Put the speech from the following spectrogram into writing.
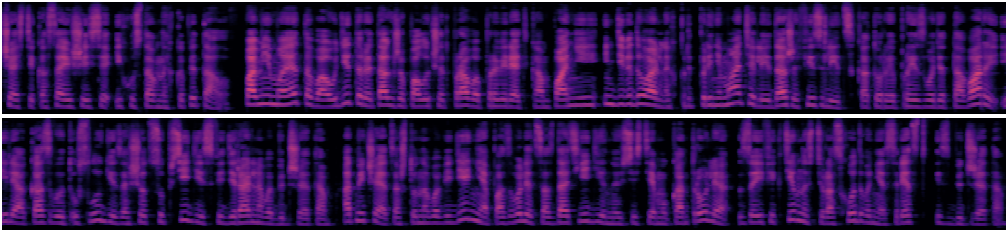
в части касающейся их уставных капиталов. Помимо этого, аудиторы также получат право проверять компании, индивидуальных предпринимателей и даже физлиц, которые производят товары или оказывают услуги за счет субсидий с федерального бюджета. Отмечается, что нововведение позволит создать единую систему контроля за эффективностью расходования средств из бюджета.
